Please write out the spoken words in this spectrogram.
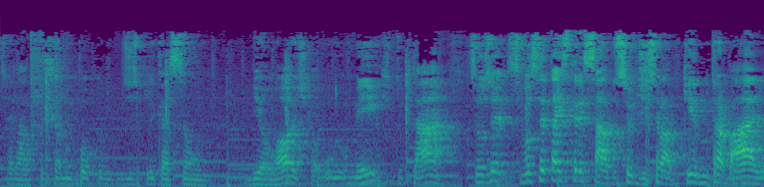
sei lá, puxando um pouco de explicação biológica, o, o meio que tu tá. Se você, se você tá estressado o seu dia, sei lá, porque no trabalho,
